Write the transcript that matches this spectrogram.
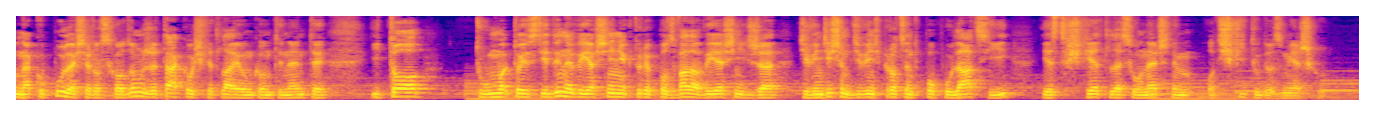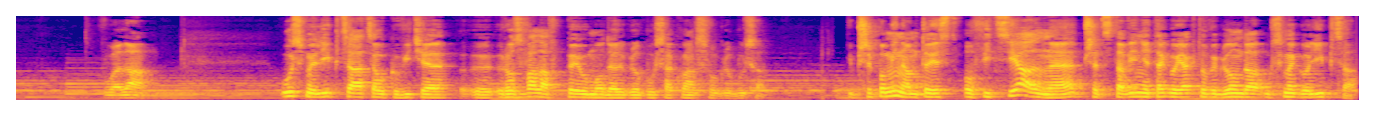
na kopule się rozchodzą, że tak oświetlają kontynenty i to to jest jedyne wyjaśnienie, które pozwala wyjaśnić, że 99% populacji jest w świetle słonecznym od świtu do zmierzchu. Voilà. 8 lipca całkowicie y, rozwala w pył model Globusa, kłamstwo Globusa. I przypominam, to jest oficjalne przedstawienie tego, jak to wygląda 8 lipca.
